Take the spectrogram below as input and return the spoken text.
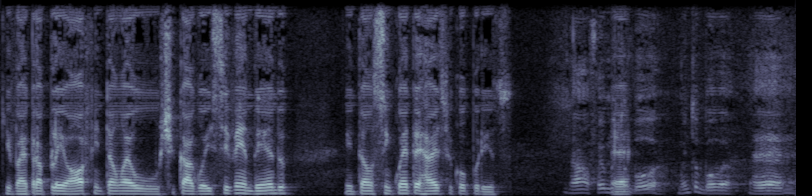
que vai para playoff, então é o Chicago aí se vendendo, então 50 reais ficou por isso. Não, foi muito é. boa, muito boa. É,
